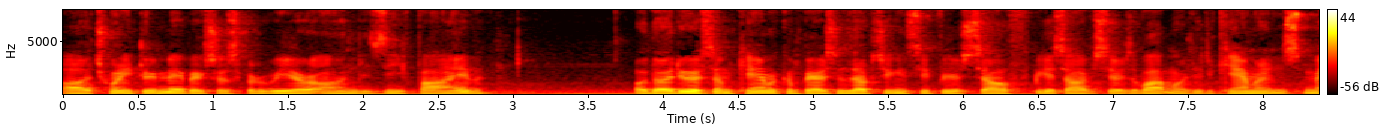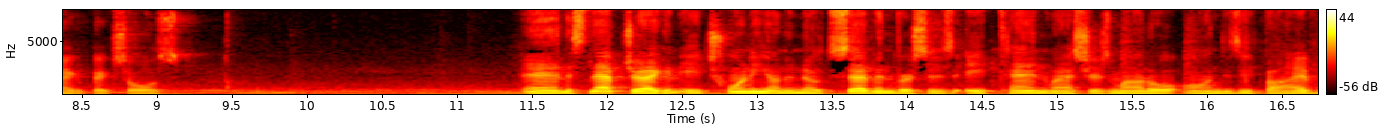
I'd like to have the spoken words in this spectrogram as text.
Uh, 23 megapixels for the rear on the Z5. Although I do have some camera comparisons up so you can see for yourself because obviously there's a lot more to the camera than just megapixels. And the Snapdragon 820 on the Note 7 versus 810, last year's model on the Z5.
